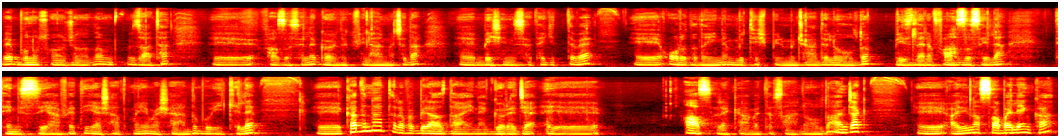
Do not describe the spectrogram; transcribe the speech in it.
Ve bunun sonucunda da zaten e, fazlasıyla gördük. Final maçı da 5. E, sete gitti ve e, orada da yine müthiş bir mücadele oldu. Bizlere fazlasıyla tenis ziyafeti yaşatmayı başardı bu ikili. E, kadınlar tarafı biraz daha yine görece e, az rekabete sahne oldu. Ancak e, Alina Sabalenka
